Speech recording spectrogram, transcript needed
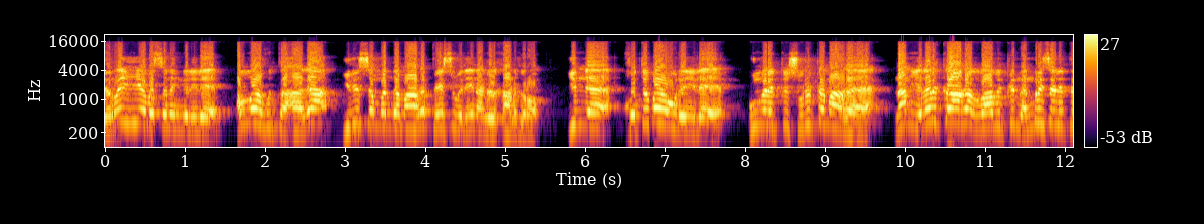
நிறைய வசனங்களிலே அல்லாஹு தஆலா இது சம்பந்தமாக பேசுவதை நாங்கள் காணுகிறோம். இந்த ஹுதுபா உரையிலே உங்களுக்கு சுருக்கமாக நாம் எதற்காக அல்லாவுக்கு நன்றி செலுத்த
